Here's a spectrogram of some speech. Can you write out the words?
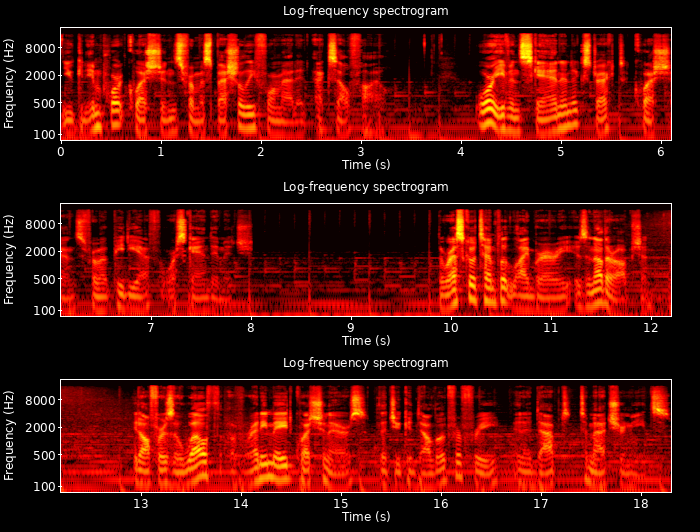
You can import questions from a specially formatted Excel file, or even scan and extract questions from a PDF or scanned image. The Resco template library is another option. It offers a wealth of ready-made questionnaires that you can download for free and adapt to match your needs.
